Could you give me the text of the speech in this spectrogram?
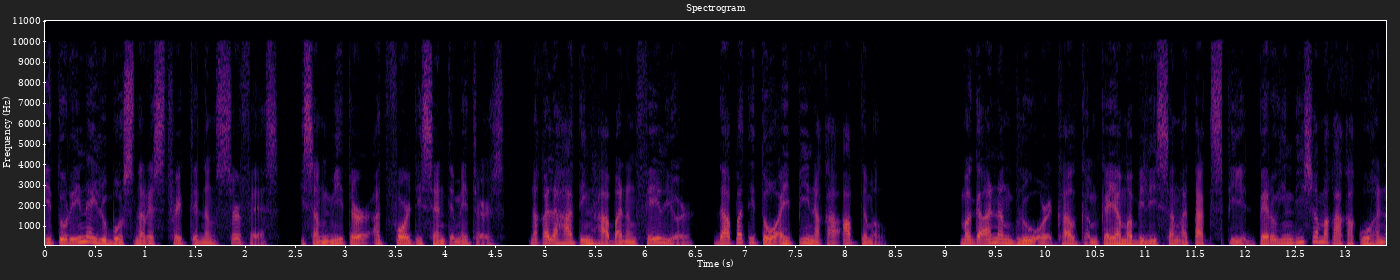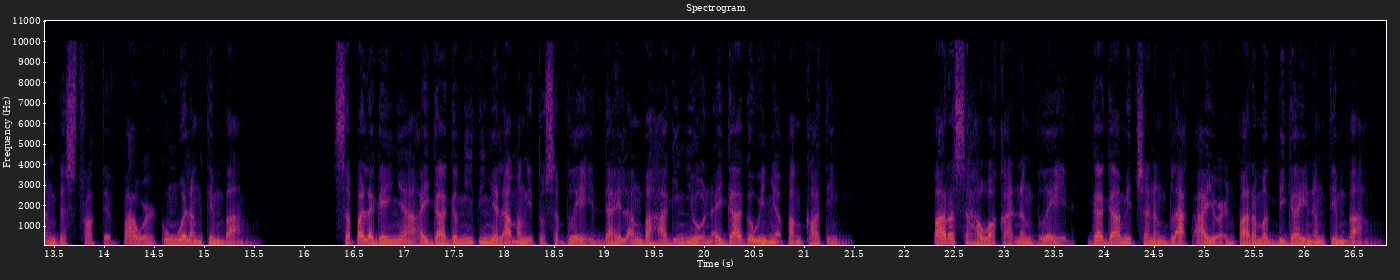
Ito rin ay lubos na restricted ng surface, isang meter at 40 centimeters, na kalahating haba ng failure, dapat ito ay pinaka-optimal. Magaan ang blue or calcum kaya mabilis ang attack speed pero hindi siya makakakuha ng destructive power kung walang timbang. Sa palagay niya ay gagamitin niya lamang ito sa blade dahil ang bahaging iyon ay gagawin niya pang cutting. Para sa hawakan ng blade, gagamit siya ng black iron para magbigay ng timbang.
